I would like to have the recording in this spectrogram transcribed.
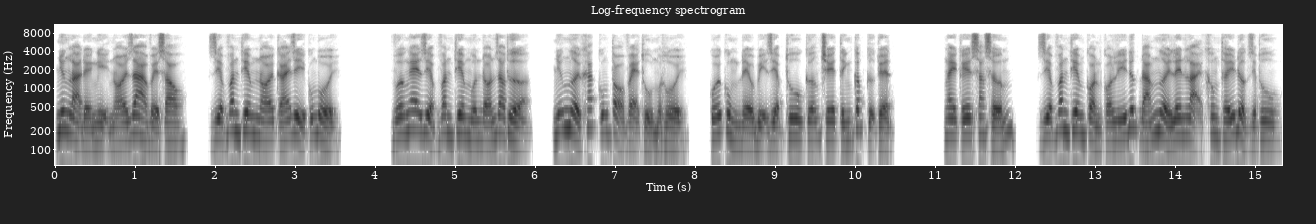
nhưng là đề nghị nói ra về sau, Diệp Văn Thiêm nói cái gì cũng bồi. Vừa nghe Diệp Văn Thiêm muốn đón giao thừa, những người khác cũng tỏ vẻ thủ một hồi, cuối cùng đều bị Diệp Thu cưỡng chế tính cấp cự tuyệt. Ngay kế sáng sớm, Diệp Văn Thiêm còn có Lý Đức đám người lên lại không thấy được Diệp Thu,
